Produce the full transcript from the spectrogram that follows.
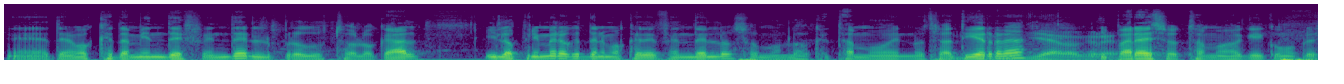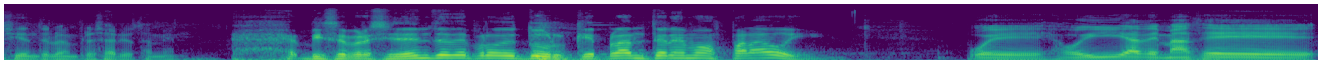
Eh, tenemos que también defender el producto local y los primeros que tenemos que defenderlo somos los que estamos en nuestra tierra y para eso estamos aquí como presidente de los empresarios también. Vicepresidente de ProDetour, ¿qué plan tenemos para hoy? Pues hoy, además de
